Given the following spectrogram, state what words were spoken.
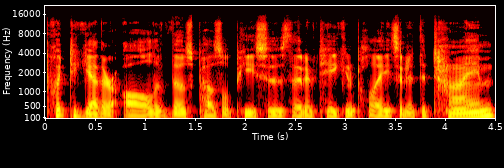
put together all of those puzzle pieces that have taken place. And at the time,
